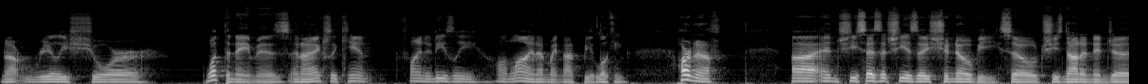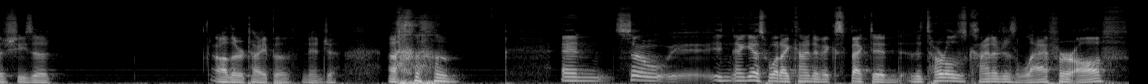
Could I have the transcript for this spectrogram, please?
not really sure what the name is, and I actually can't find it easily online. I might not be looking hard enough. Uh, and she says that she is a shinobi, so she's not a ninja. She's a other type of ninja. And so, in, I guess what I kind of expected, the turtles kind of just laugh her off,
